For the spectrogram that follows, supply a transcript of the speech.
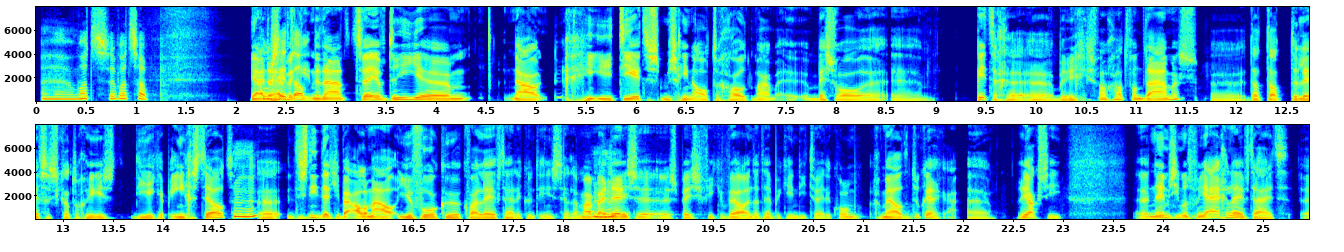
Eh, what's, what's up? Ja, daar heb ik inderdaad twee of drie. ehm, nou, geïrriteerd is misschien al te groot, maar eh, best wel eh, eh, pittige berichtjes van gehad van dames. Dat dat de leeftijdscategorie is die ik heb ingesteld. Mhm. Het is niet dat je bij allemaal je voorkeur qua leeftijden kunt instellen, maar bij Mhm. deze specifieke wel. En dat heb ik in die tweede column gemeld. En toen kreeg ik reactie. Eh, neem eens iemand van je eigen leeftijd. Eh,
